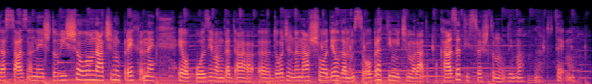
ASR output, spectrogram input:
da sazna nešto više o ovom načinu prehrane, evo pozivam ga da dođe na naš odjel, da nam se obrati, mi ćemo rado pokazati sve što nudimo na tu temu.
